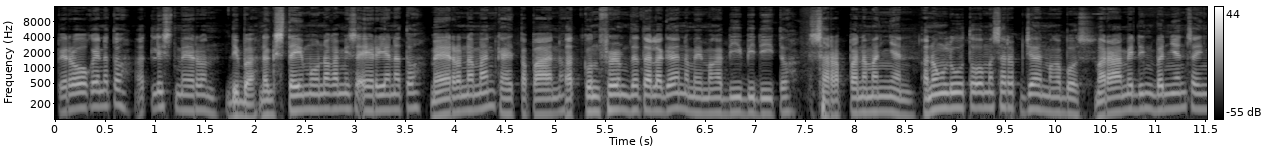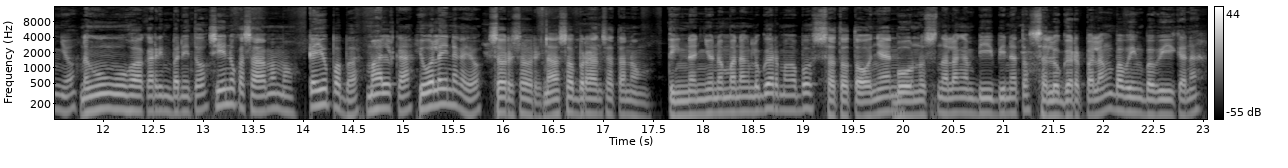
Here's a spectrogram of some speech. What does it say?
Pero okay na to. At least meron. ba? Nagstay muna kami sa area na to. Meron naman kahit papano. At confirmed na talaga na may mga bibi dito. Sarap pa naman yan. Anong luto o masarap dyan mga boss? Marami din ba niyan sa inyo? Nangunguha ka rin ba nito? Sino kasama mo? Kayo pa ba? Mahal ka? Hiwalay na kayo? Sorry, sorry. Nasobrahan sa tanong. Tingnan nyo naman ang lugar mga boss. Sa totoo niyan, bonus na lang ang bibi na to. Sa lugar pa lang, bawing-bawi ka na.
